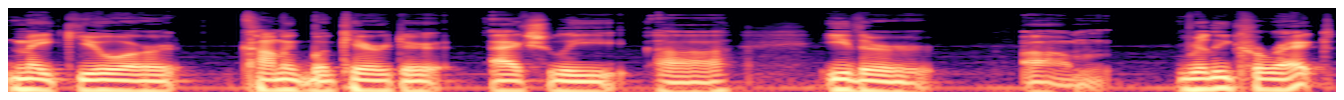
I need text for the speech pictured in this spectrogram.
make your comic book character actually uh, either um, really correct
